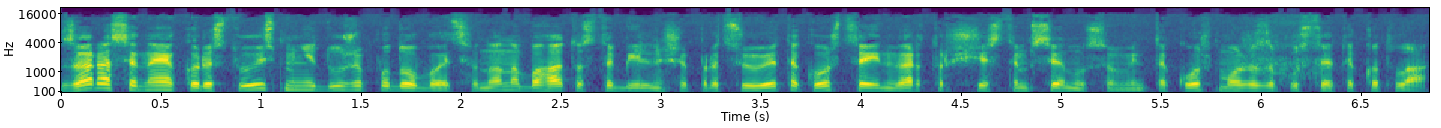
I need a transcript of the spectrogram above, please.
Зараз я нею користуюсь, мені дуже подобається. Вона набагато стабільніше працює. Також це інвертор з чистим синусом. Він також може запустити котла.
